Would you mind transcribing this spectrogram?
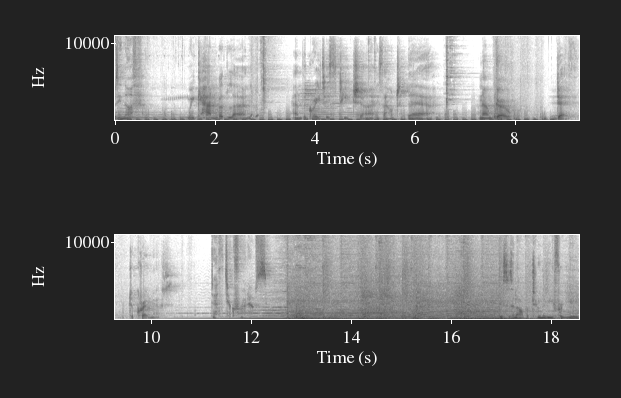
Good enough. We can but learn. And the greatest teacher is out there. Now go. Death to Chronos. Death to Chronos. This is an opportunity for you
